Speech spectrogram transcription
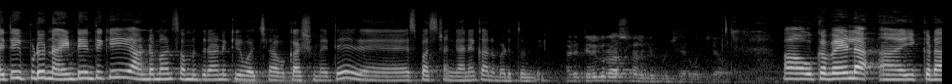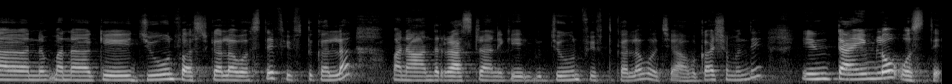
అయితే ఇప్పుడు నైన్టీన్త్కి అండమాన్ సముద్రానికి వచ్చే అవకాశం అయితే స్పష్టంగానే కనబడుతుంది. అంటే తెలుగు రాష్ట్రాలకు ఇప్పుడు చేరవచ్చే ఒకవేళ ఇక్కడ మనకి జూన్ ఫస్ట్ కల్లా వస్తే ఫిఫ్త్ కల్లా మన ఆంధ్ర రాష్ట్రానికి జూన్ ఫిఫ్త్ కల్లా వచ్చే అవకాశం ఉంది. ఇన్ టైంలో వస్తే.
